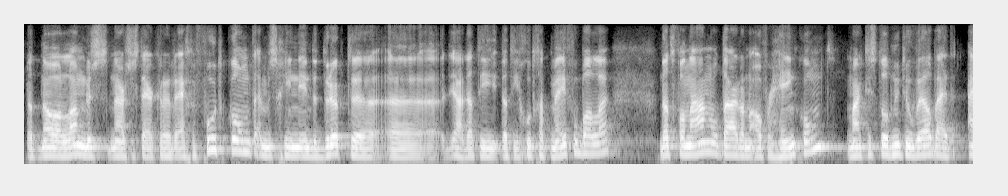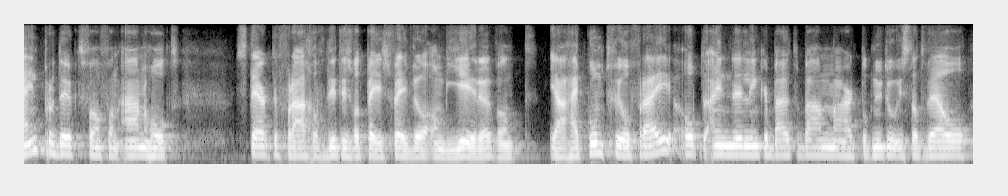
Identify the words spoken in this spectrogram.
Dat Noah Lang dus naar zijn sterkere rechtervoet komt. En misschien in de drukte eh, ja, dat hij dat hij goed gaat meevoetballen. Dat Van Aanholt daar dan overheen komt. Maar het is tot nu toe wel bij het eindproduct van Van Aanholt sterk de vraag of dit is wat PSV wil ambiëren. Want ja, hij komt veel vrij op de einde linkerbuitenbaan. Maar tot nu toe is dat wel.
